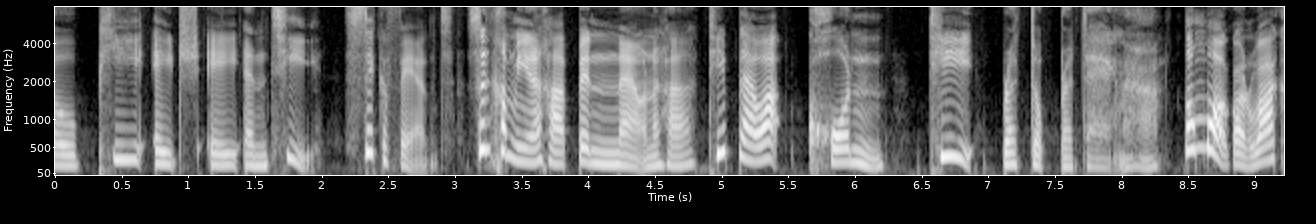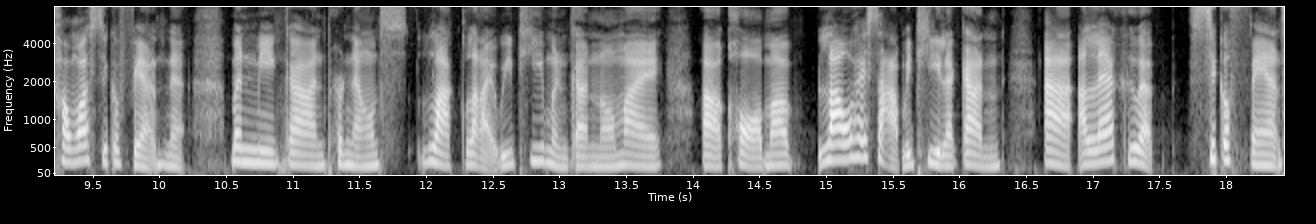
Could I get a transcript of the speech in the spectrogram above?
O P H A N T sycophant ซึ่งคำนี้นะคะเป็น noun นะคะ ที่แปลว่า คนที่ประจบประแจงนะคะ ต้องบอกก่อนว่าคำว่า sycophant เนี่ย มันมีการ pronounce หลากหลายวิธีเหมือนกันเนาะไม่ขอมาเล่าให้ 3 วิธีละกัน อ่า อันแรกคือแบบ sycophant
